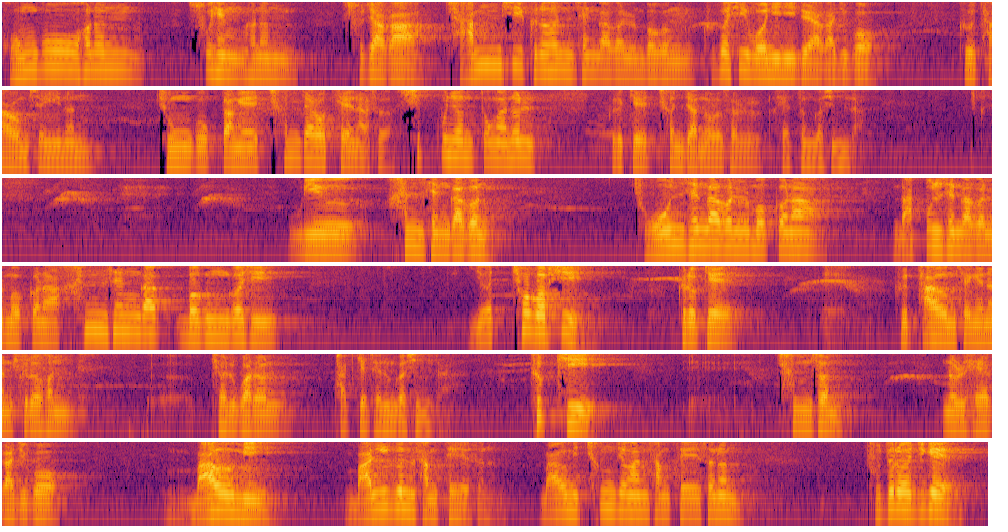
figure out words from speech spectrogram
공부하는 수행하는 수자가 잠시 그런 생각을 먹은 그것이 원인이 되어 가지고 그 다음 생에는 중국 땅의 천자로 태어나서 19년 동안을 그렇게 천자 노릇을 했던 것입니다. 우리의 한 생각은 좋은 생각을 먹거나 나쁜 생각을 먹거나 한 생각 먹은 것이 여촉 없이 그렇게 그 다음 생에는 그러한 어, 결과를 받게 되는 것입니다. 특히 참선을 해가지고 마음이 맑은 상태에서는, 마음이 청정한 상태에서는 두드러지게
